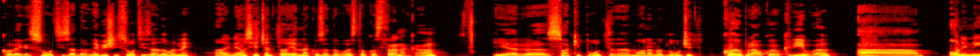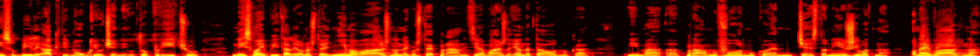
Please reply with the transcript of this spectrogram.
kolege suci zadovoljni, viši suci zadovoljni, ali ne osjećam to jednako zadovoljstvo kod stranaka. Jer e, svaki put e, moram odlučiti ko je u je jel? A oni nisu bili aktivno uključeni u tu priču, nismo ih pitali ono što je njima važno, nego što je pravnicima važno i onda ta odluka ima a, pravnu formu koja često nije životna. Ona je važna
